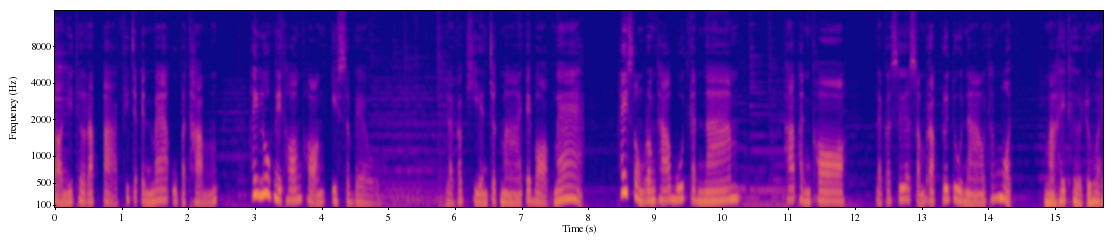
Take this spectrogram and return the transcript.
ตอนนี้เธอรับปากที่จะเป็นแม่อุปถัมภ์ให้ลูกในท้องของอิซาเบล แล้วก็เขียนจดหมายไปบอกแม่ ให้ส่งรองเท้าบูทกันน้ำผ้าพันคอ แล้วก็เสื้อสำหรับฤดูหนาวทั้งหมดมาให้เธอด้วย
